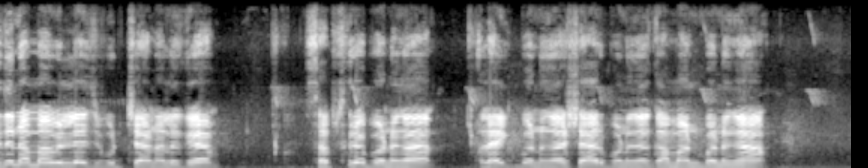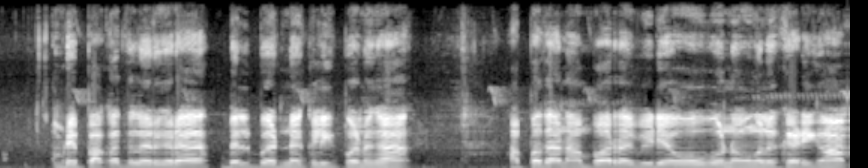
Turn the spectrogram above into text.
இது நம்ம வில்லேஜ் ஃபுட் சேனலுக்கு சப்ஸ்கிரைப் பண்ணுங்கள் லைக் பண்ணுங்கள் ஷேர் பண்ணுங்கள் கமெண்ட் பண்ணுங்கள் அப்படியே பக்கத்தில் இருக்கிற பெல் பட்டனை கிளிக் பண்ணுங்கள் அப்போ தான் நான் போடுற வீடியோ ஒவ்வொன்றும் உங்களுக்கு கிடைக்கும்.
